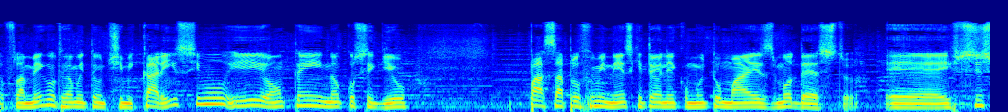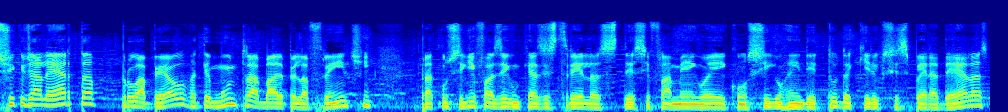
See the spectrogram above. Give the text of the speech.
O Flamengo realmente tem um time caríssimo e ontem não conseguiu passar pelo Fluminense, que tem um elenco muito mais modesto. É, fico de alerta para o Abel, vai ter muito trabalho pela frente para conseguir fazer com que as estrelas desse Flamengo aí consigam render tudo aquilo que se espera delas.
